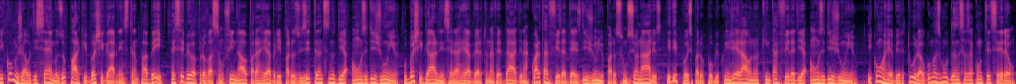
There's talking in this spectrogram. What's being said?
E como já o dissemos, o Parque Busch Gardens Tampa Bay recebeu aprovação final para reabrir para os visitantes no dia 11 de junho. O Busch Gardens será reaberto, na verdade, na quarta-feira, 10 de junho, para os funcionários e depois para o público em geral na quinta-feira, dia 11 de junho e com a reabertura algumas mudanças acontecerão.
